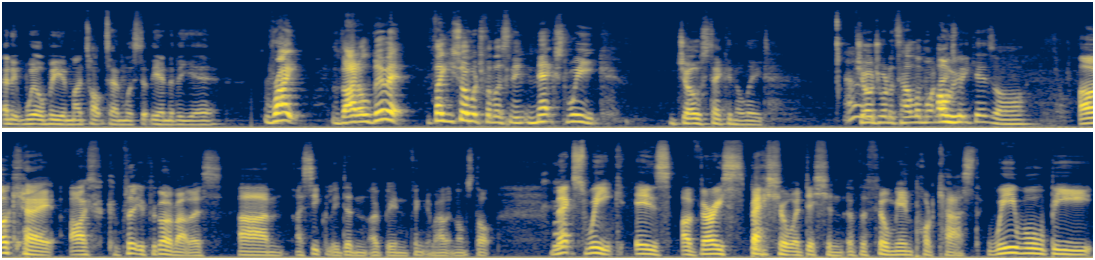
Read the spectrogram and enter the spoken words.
and it will be in my top ten list at the end of the year. Right, that'll do it. Thank you so much for listening. Next week, Joe's taking the lead. Oh. Joe, do you want to tell them what Oh. next week is, or Okay, I completely forgot about this. Um, I secretly didn't. I've been thinking about it non-stop. Next week is a very special edition of the Film Me In podcast. We will be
